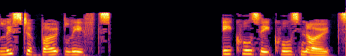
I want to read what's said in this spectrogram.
List of boat lifts. Notes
